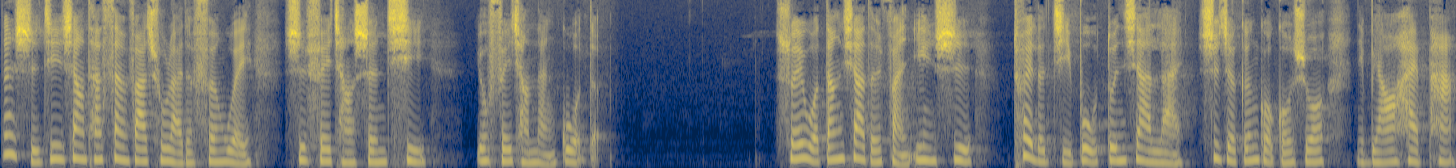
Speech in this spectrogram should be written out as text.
但实际上它散发出来的氛围是非常生气又非常难过的。所以我当下的反应是退了几步，蹲下来，试着跟狗狗说：“你不要害怕，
